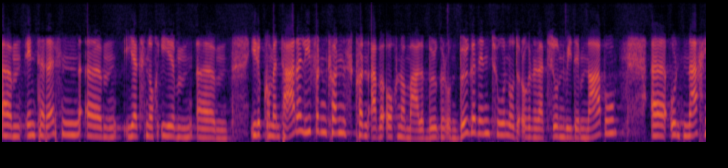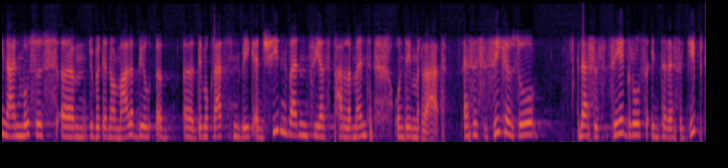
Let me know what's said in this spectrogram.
ähm, Interessen ähm, jetzt noch ihrem, ähm, ihre Kommentare liefern können. Es können aber auch normale Bürger und Bürgerinnen tun oder Organisationen wie dem NABU. Äh, und nachhinein muss es ähm, über den normalen äh, äh, demokratischen Weg entschieden werden via das Parlament und dem Rat. Es ist sicher so, dass es sehr große Interesse gibt.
